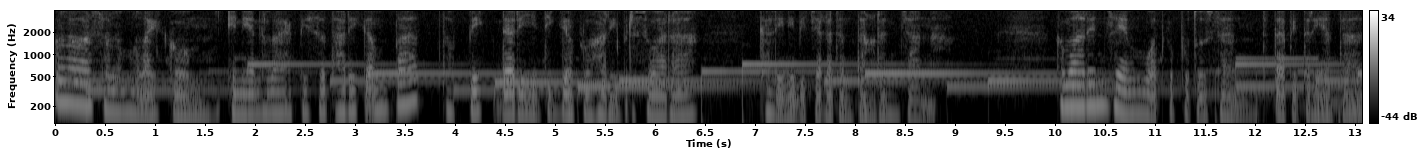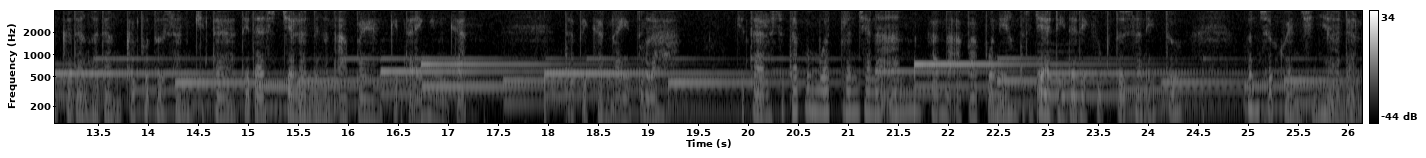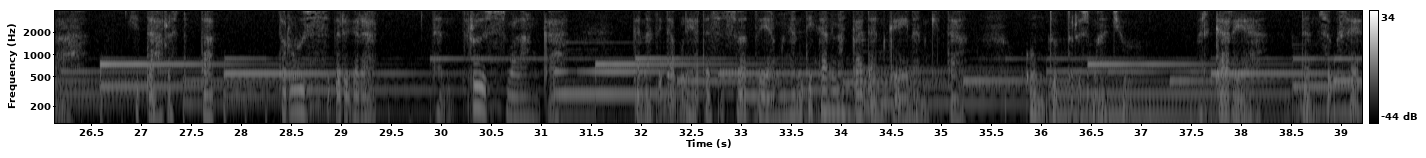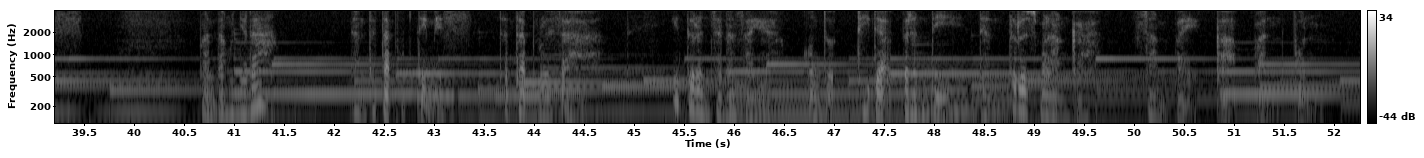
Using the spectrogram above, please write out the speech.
Assalamualaikum. Ini adalah episode hari keempat Topik dari 30 hari bersuara. Kali ini bicara tentang rencana. Kemarin saya membuat keputusan Tetapi ternyata kadang-kadang keputusan kita Tidak sejalan dengan apa yang kita inginkan. Tapi karena itulah Kita harus tetap membuat perencanaan Karena apa pun yang terjadi dari keputusan itu Konsekuensinya adalah Kita harus tetap terus bergerak terus melangkah karena tidak boleh ada sesuatu yang menghentikan langkah dan keinginan kita untuk terus maju, berkarya, dan sukses. Pantang menyerah dan tetap optimis, tetap berusaha. Itu rencana saya untuk tidak berhenti dan terus melangkah sampai kapan.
